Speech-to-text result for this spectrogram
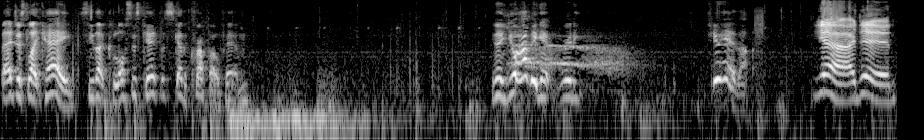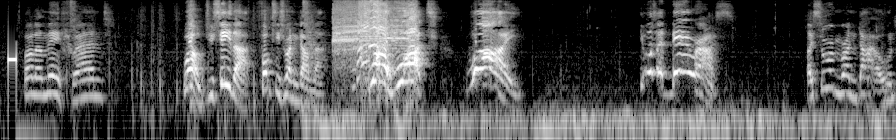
They're just like, hey, see that Colossus kid? Let's scare the crap out of him. You know, you're having it really... Do you hear that? Yeah, I did. Follow me, friend. Whoa, do you see that? Foxy's running down there. Whoa, what? Why? He wasn't near us. I saw him run down.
